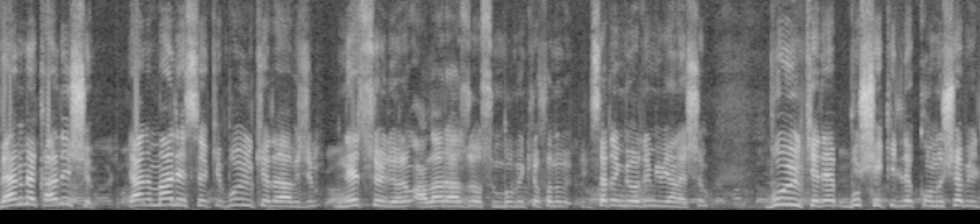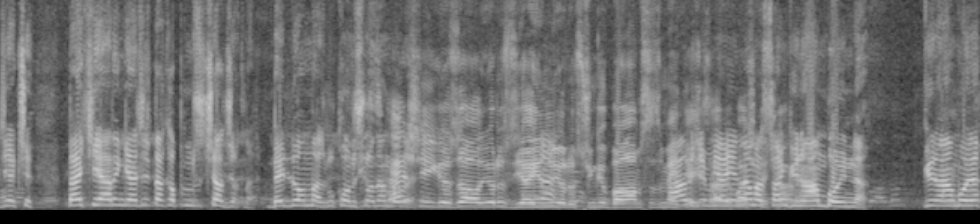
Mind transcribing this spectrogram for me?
Verme kardeşim. Yani maalesef ki bu ülkede abicim net söylüyorum Allah razı olsun bu mikrofonu zaten gördüğüm gibi yanaştım. Bu ülkede bu şekilde konuşabilecek şey. Belki yarın gelecekler kapımızı çalacaklar. Belli olmaz bu konuşmadan Her dolayı. şeyi göze alıyoruz, yayınlıyoruz. Çünkü bağımsız medyayız Abicim abi. Yok. günahın boyuna. Günahın boyuna.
